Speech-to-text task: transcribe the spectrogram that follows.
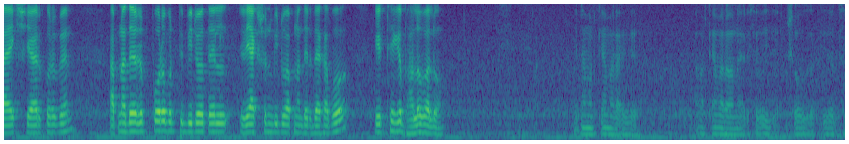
লাইক শেয়ার করবেন। আপনাদের পরবর্তী ভিডিওতে রিয়াকশন ভিডিও আপনাদের দেখাবো। এর থেকে ভালো ভালো। এটা আমার ক্যামেরা আমার ক্যামেরা অন হয়ে ওই যে, সবুজ যাচ্ছে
